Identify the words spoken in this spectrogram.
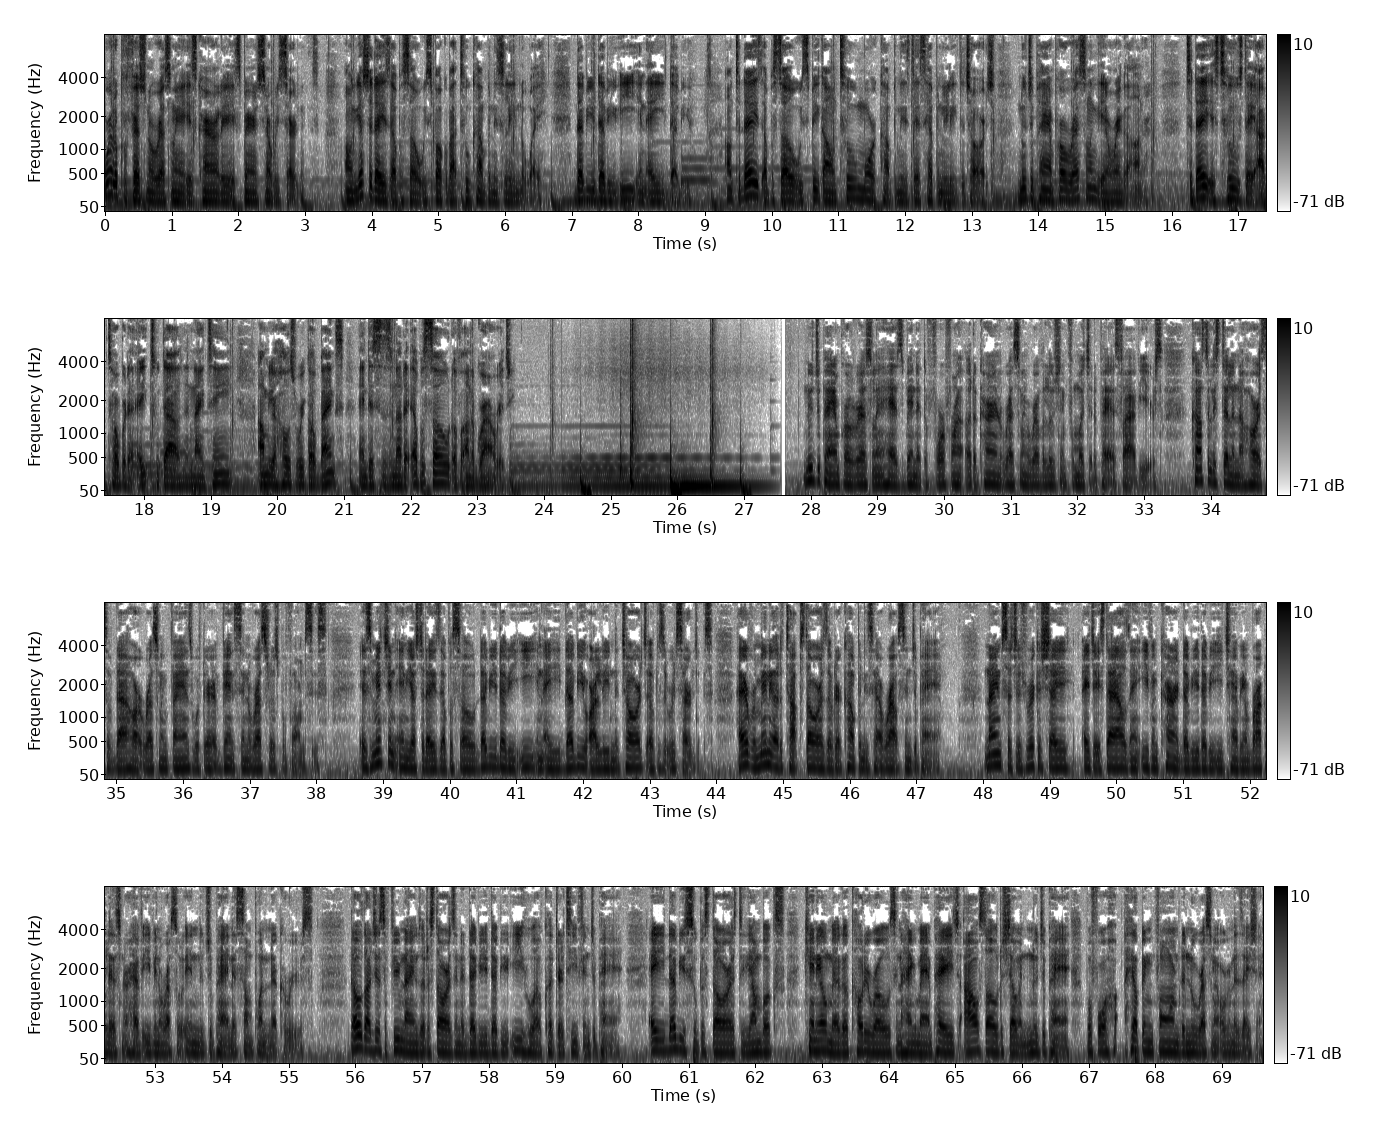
world of professional wrestling is currently experiencing a resurgence. On yesterday's episode, we spoke about two companies leading the way WWE and AEW. On today's episode, we speak on two more companies that's helping to lead the charge New Japan Pro Wrestling and Ring of Honor. Today is Tuesday, October the 8th, 2019. I'm your host, Rico Banks, and this is another episode of Underground Reggie. New Japan Pro Wrestling has been at the forefront of the current wrestling revolution for much of the past five years, constantly stealing the hearts of die-hard wrestling fans with their events and wrestlers' performances. As mentioned in yesterday's episode, WWE and AEW are leading the charge of the resurgence. However, many of the top stars of their companies have roots in Japan. Names such as Ricochet, AJ Styles, and even current WWE champion Brock Lesnar have even wrestled in New Japan at some point in their careers. Those are just a few names of the stars in the WWE who have cut their teeth in Japan. AEW superstars, the Young Bucks, Kenny Omega, Cody Rhodes, and Hangman Page all sold the show in New Japan before helping form the new wrestling organization.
